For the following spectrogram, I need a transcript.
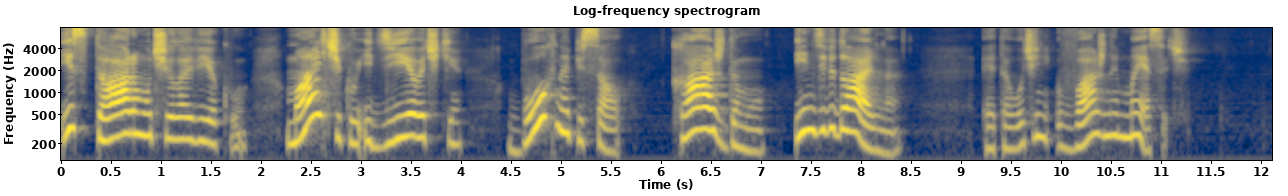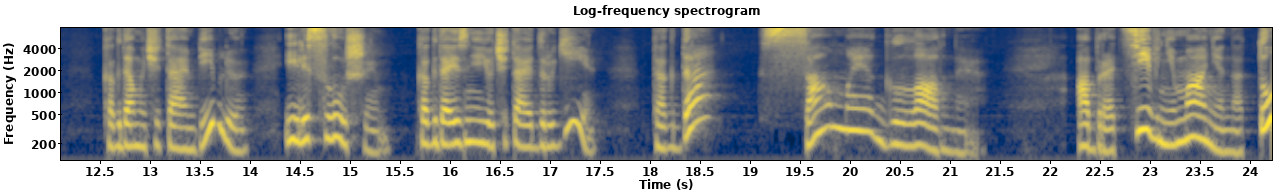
и старому человеку, мальчику и девочке Бог написал каждому индивидуально. Это очень важный месседж. Когда мы читаем Библию или слушаем, когда из нее читают другие, тогда самое главное – обрати внимание на то,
